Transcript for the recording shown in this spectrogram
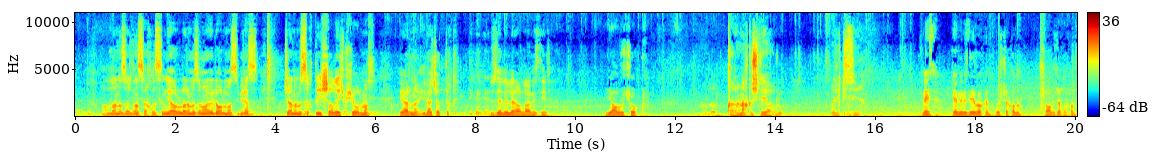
Allah nazardan saklasın yavrularımız ama öyle olması biraz canımı sıktı. İnşallah hiçbir şey olmaz. Yarına ilaç attık. Düzelirler Allah'ın izniyle. Yavru çok. Kara nakışlı yavru. İkisi. Neyse kendinize iyi bakın. Hoşça kalın. Sağlıcakla kalın.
